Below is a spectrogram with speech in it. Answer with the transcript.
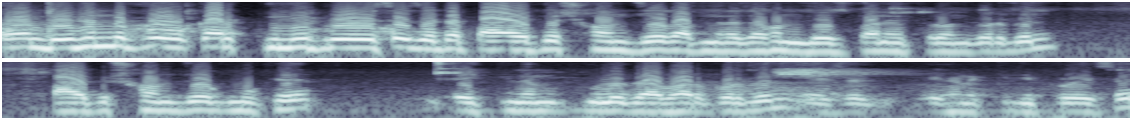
এবং বিভিন্ন প্রকার ক্লিপ রয়েছে যেটা পাইপের সংযোগ আপনারা যখন লুজ পানি উত্তোলন করবেন, পাইপের সংযোগ মুখে এই ব্যবহার করবেন। এই যে এখানে ক্লিপ রয়েছে,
